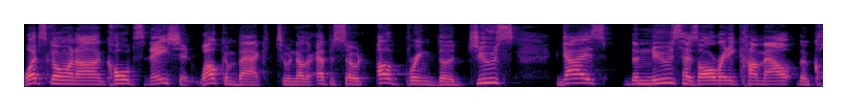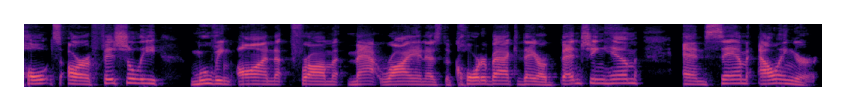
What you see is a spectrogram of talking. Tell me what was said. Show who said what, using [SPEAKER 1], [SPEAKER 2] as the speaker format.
[SPEAKER 1] What's going on, Colts Nation? Welcome back to another episode of Bring the Juice. Guys, the news has already come out. The Colts are officially moving on from Matt Ryan as the quarterback. They are benching him, and Sam Ehlinger,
